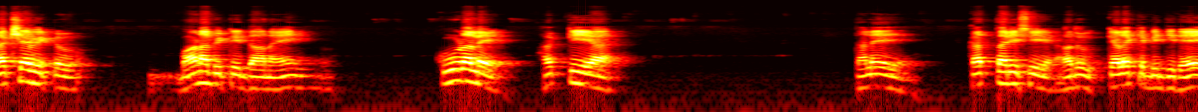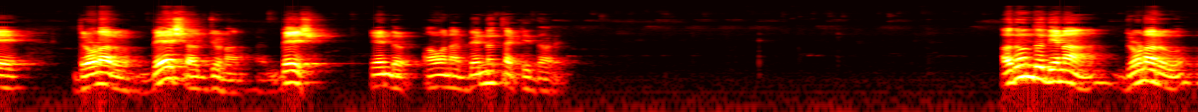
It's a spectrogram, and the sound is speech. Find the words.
ಲಕ್ಷ್ಯವಿಟ್ಟು ಬಾಣ ಬಿಟ್ಟಿದ್ದಾನೆ. ಕೂಡಲೇ ಹಕ್ಕಿಯ ತಲೆ ಕತ್ತರಿಸಿ ಅದು ಕೆಳಕ್ಕೆ ಬಿದ್ದಿದೆ. ದ್ರೋಣರು, ಬೇಷ್ ಅರ್ಜುನ, ಬೇಷ್ ಎಂದು ಅವನ ಬೆನ್ನು ತಟ್ಟಿದ್ದಾರೆ. ಅದೊಂದು ದಿನ ದ್ರೋಣರು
